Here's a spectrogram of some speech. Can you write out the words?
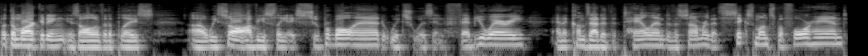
but the marketing is all over the place. Uh, we saw obviously a Super Bowl ad, which was in February, and it comes out at the tail end of the summer. That's six months beforehand.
